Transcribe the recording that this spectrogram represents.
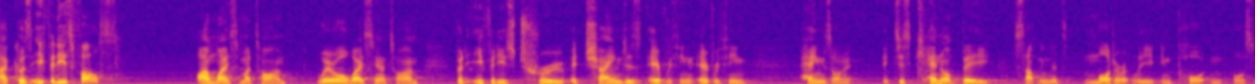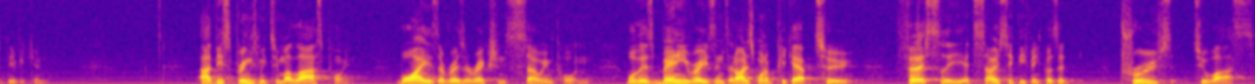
Because uh, if it is false, I'm wasting my time. We're all wasting our time. But if it is true, it changes everything and everything hangs on it. It just cannot be something that's moderately important or significant. Uh, this brings me to my last point. Why is the resurrection so important? Well, there's many reasons, and I just want to pick out two. Firstly, it's so significant because it proves to us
